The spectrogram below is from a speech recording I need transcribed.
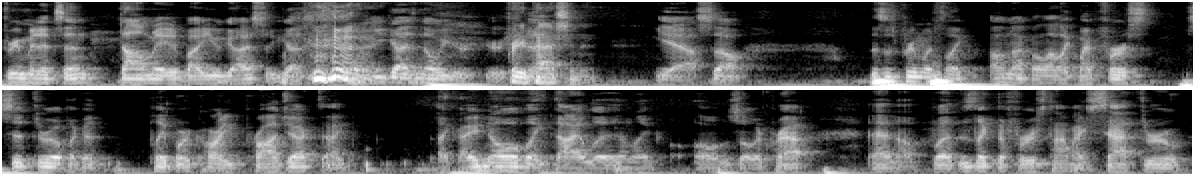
three minutes in, dominated by you guys. So you guys, you guys know you're, you're Pretty shit. passionate. Yeah. So this is pretty much like I'm not gonna lie, like my first sit through of like a Playboi Carti project. I like I know of like Die Lit and like all this other crap, and uh, but this is like the first time I sat through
